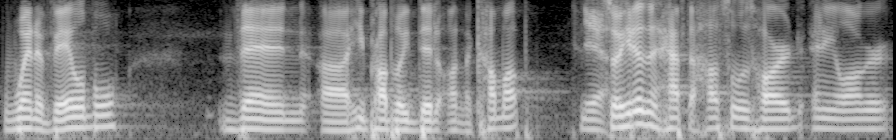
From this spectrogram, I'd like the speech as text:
when available than uh, he probably did on the come up. Yeah. So he doesn't have to hustle as hard any longer.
